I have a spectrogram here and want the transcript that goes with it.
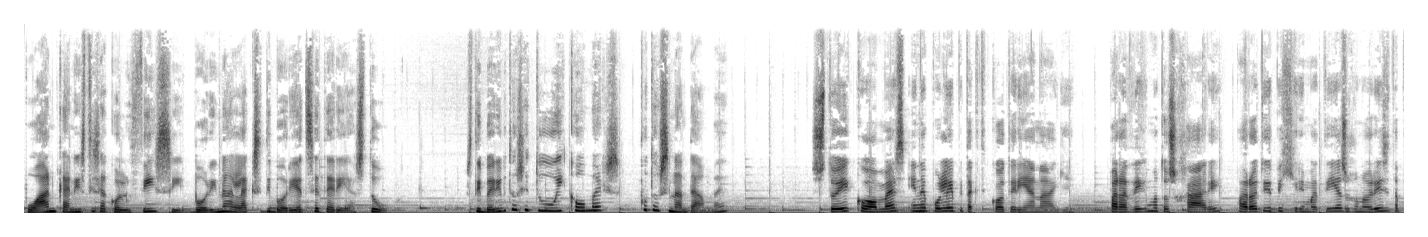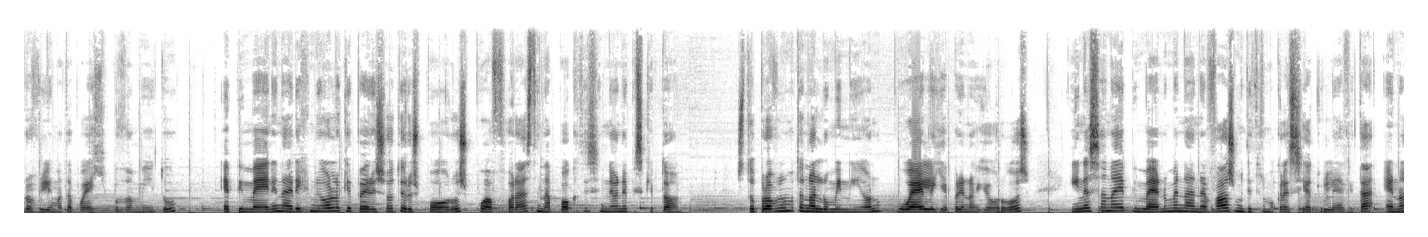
που αν κανείς τις ακολουθήσει μπορεί να αλλάξει την πορεία της εταιρείας του. Στην περίπτωση του e-commerce, πού το συναντάμε; Στο e-commerce είναι πολύ επιτακτικότερη η ανάγκη. Παραδείγματος χάρη, παρότι ο επιχειρηματίας γνωρίζει τα προβλήματα που έχει η υποδομή του, επιμένει να ρίχνει όλο και περισσότερους πόρους που αφορά στην απόκτηση νέων επισκεπτών. Στο πρόβλημα των αλουμινίων, που έλεγε πριν ο Γιώργος, είναι σαν να επιμένουμε να ανεβάζουμε τη θερμοκρασία του Λέβητα, ενώ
